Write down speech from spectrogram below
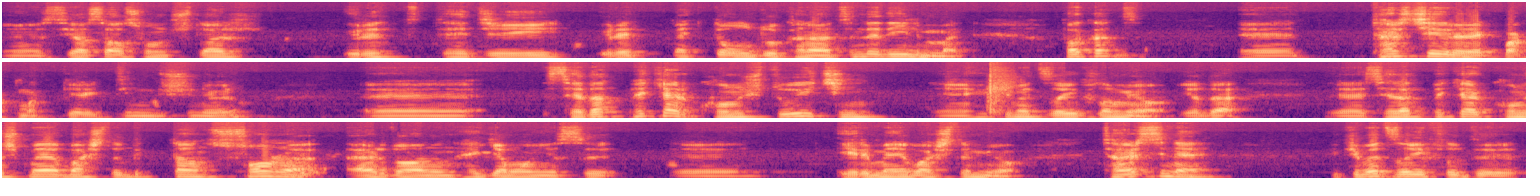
e, siyasal sonuçlar üreteceği, üretmekte olduğu kanaatinde değilim ben. Fakat e, ters çevirerek bakmak gerektiğini düşünüyorum. E, Sedat Peker konuştuğu için e, hükümet zayıflamıyor ya da e, Sedat Peker konuşmaya başladıktan sonra Erdoğan'ın hegemonyası e, erimeye başlamıyor. Tersine hükümet zayıfladığı,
